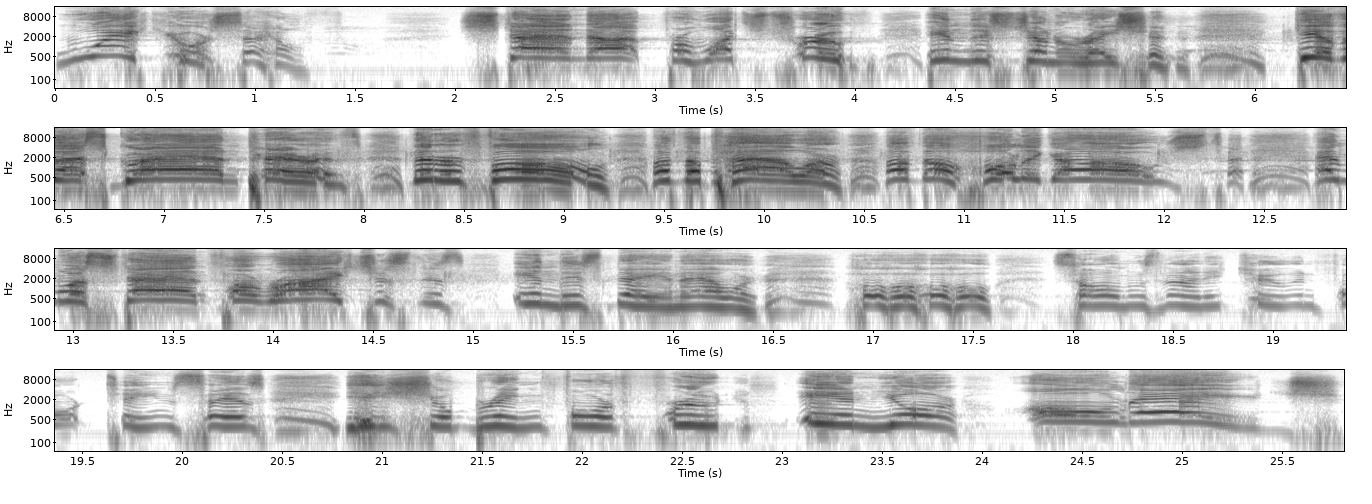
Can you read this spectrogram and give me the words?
Wake yourself. Stand up for what's truth in this generation. Give us grandparents that are full of the power of the Holy Ghost and will stand for righteousness in this day and hour. Oh, Psalms 92 and 14 says, Ye shall bring forth fruit in your old age.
